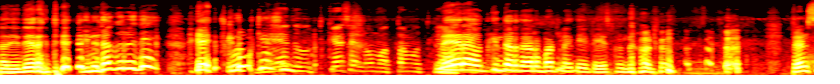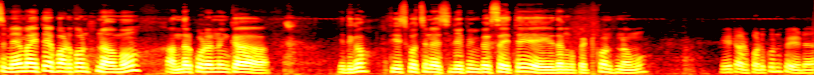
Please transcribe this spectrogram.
నాది ఇదే అయితే. ఇందగురు ఇది ఉతికేసి లేరా ఉతికిన తర్వాత ఎవరు బట్టలు అయితే ఇటు వేసుకుందాం ఫ్రెండ్స్ మేమైతే పడుకుంటున్నాము. అందరు కూడా ఇంకా ఇదిగో తీసుకొచ్చిన స్లీపింగ్ బ్యాగ్స్ అయితే ఈ విధంగా పెట్టుకుంటున్నాము. ఏంటి ఆడు పడుకుని పోయాడా?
